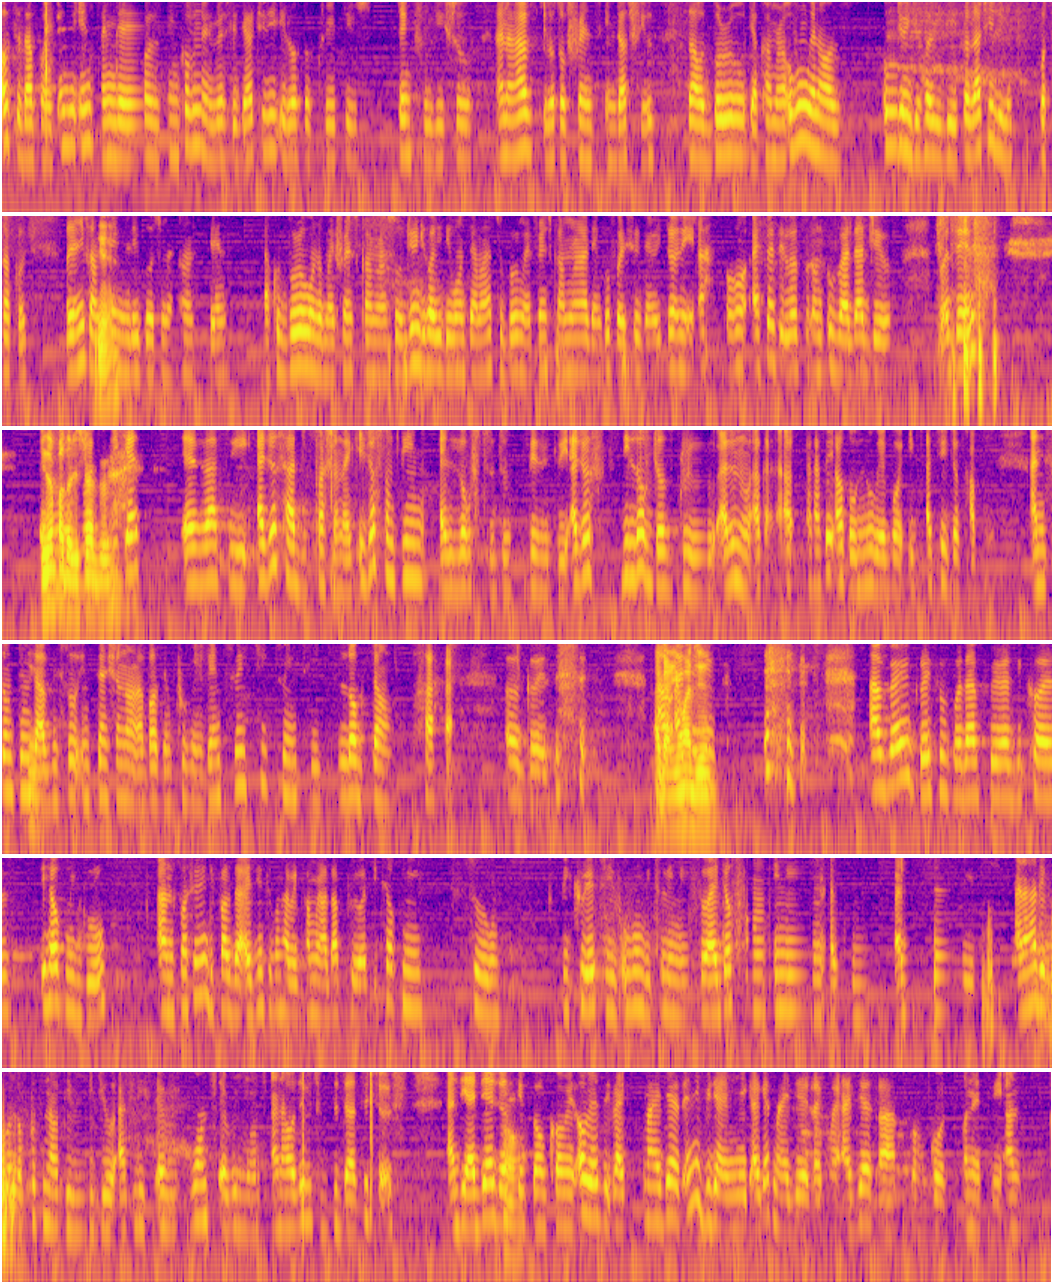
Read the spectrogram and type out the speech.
Up to that point, any anytime there was in Covenant University, there are actually a lot of creatives, thankfully. So, and I have a lot of friends in that field, so I would borrow their camera, even when I was even during the holiday, because I actually live in Port Harcourt. But then if I'm Yeah. staying in Lagos with my aunt, then I could borrow one of my friend's camera. So during the holiday one time, I had to borrow my friend's camera, then go for a shoot, then return it. Ah, oh, I spent a lot on Uber that day, but then. It's not part of the struggle. Get exactly. I just had the passion. Like it's just something I love to do. Basically, I just the love just grew. I don't know. I can I, I can say out of nowhere, but it actually just happened, and it's something Yeah. that I've been so intentional about improving. Then 2020 lockdown. oh, good. I can imagine. I'm very grateful for that period because it helped me grow. And considering the fact that I didn't even have a camera at that period, it helped me to be creative even with limits. So I just found anything I could I and I had a goal of putting out the video at least every once every month, and I was able to do that, which was, and the idea just Oh. kept on coming. Obviously, like my ideas, any video I make, I get my idea. Like my ideas are from God, honestly, and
